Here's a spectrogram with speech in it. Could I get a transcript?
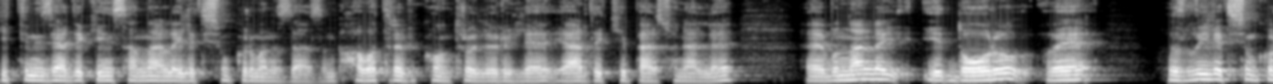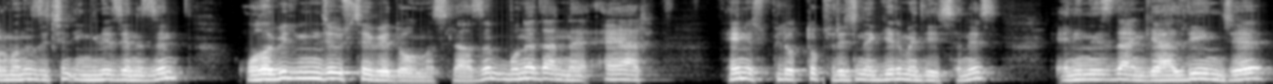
Gittiğiniz yerdeki insanlarla iletişim kurmanız lazım. Hava trafik kontrolörüyle, yerdeki personelle. E, bunlarla doğru ve hızlı iletişim kurmanız için İngilizcenizin olabildiğince üst seviyede olması lazım. Bu nedenle eğer henüz pilotluk sürecine girmediyseniz elinizden geldiğince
